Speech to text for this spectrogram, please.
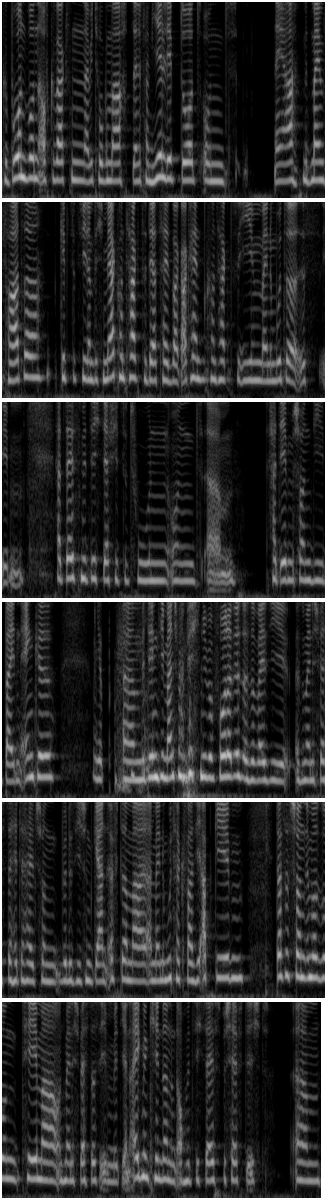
geboren worden, aufgewachsen, Abitur gemacht, seine Familie lebt dort und naja, mit meinem Vater gibt es jetzt wieder ein bisschen mehr Kontakt. Zu der Zeit war gar kein Kontakt zu ihm. Meine Mutter ist eben, hat selbst mit sich sehr viel zu tun und ähm, hat eben schon die beiden Enkel, yep. ähm, mit denen sie manchmal ein bisschen überfordert ist. Also weil sie, also meine Schwester hätte halt schon, würde sie schon gern öfter mal an meine Mutter quasi abgeben. Das ist schon immer so ein Thema und meine Schwester ist eben mit ihren eigenen Kindern und auch mit sich selbst beschäftigt. Ähm,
